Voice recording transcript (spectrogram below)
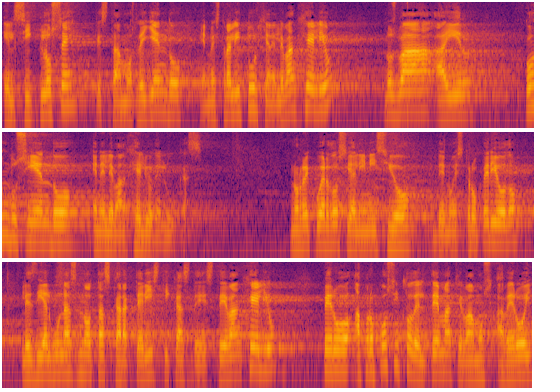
El ciclo C que estamos leyendo en nuestra liturgia en el Evangelio nos va a ir conduciendo en el Evangelio de Lucas. No recuerdo si al inicio de nuestro periodo les di algunas notas características de este Evangelio, pero a propósito del tema que vamos a ver hoy,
